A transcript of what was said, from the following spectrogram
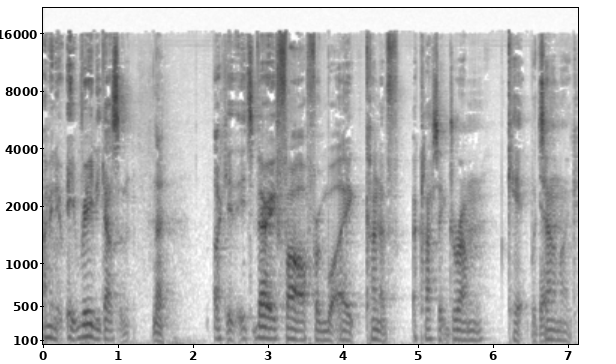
I mean, it, it really doesn't. No. Like, it, it's very far from what a kind of a classic drum kit would Yeah. sound like.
